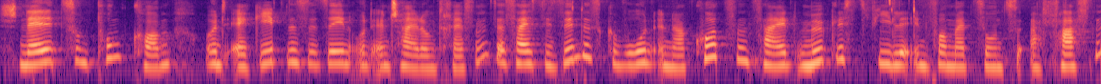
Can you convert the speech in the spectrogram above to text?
schnell zum Punkt kommen und Ergebnisse sehen und Entscheidungen treffen. Das heißt, sie sind es gewohnt, in einer kurzen Zeit möglichst viele Informationen zu erfassen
